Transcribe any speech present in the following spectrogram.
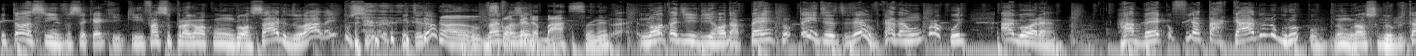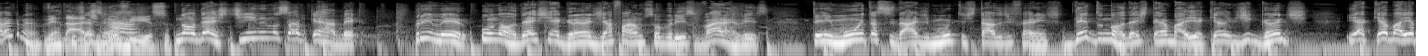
Então, assim, você quer que, que faça o programa com um glossário do lado? É impossível, entendeu? Uma Vai enciclopédia Barça, né? nota de, de rodapé, não tem, entendeu? Cada um procure. Agora, Rabeca, eu fui atacado no grupo, no nosso grupo do Telegram. Verdade, assim, eu vi isso. Nordestino não sabe o que é Rabeca. Primeiro, o Nordeste é grande, já falamos sobre isso várias vezes. Tem muitas cidades, muitos estados diferentes. Dentro do Nordeste tem a Bahia, que é gigante. E aqui a Bahia,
